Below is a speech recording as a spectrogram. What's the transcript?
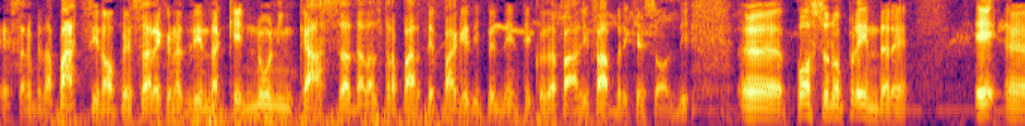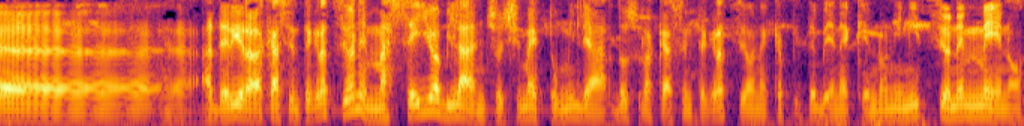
e sarebbe da pazzi no? pensare che un'azienda che non incassa dall'altra parte paga i dipendenti, cosa fa? Li fabbrica i soldi, eh, possono prendere e eh, aderire alla cassa integrazione, ma se io a bilancio ci metto un miliardo sulla cassa integrazione, capite bene che non inizio nemmeno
